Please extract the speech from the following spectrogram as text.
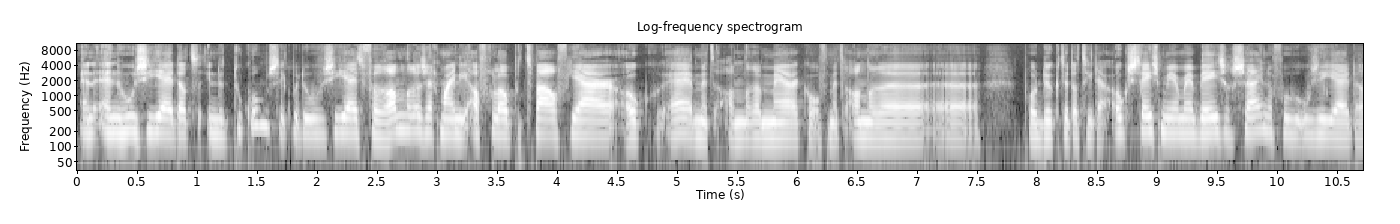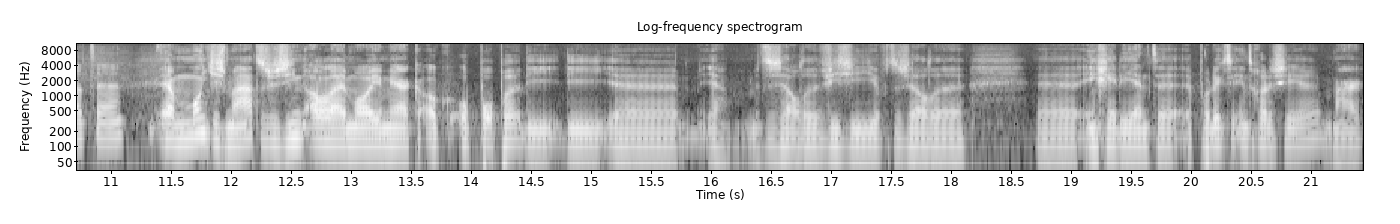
En, en hoe zie jij dat in de toekomst? Ik bedoel, hoe zie jij het veranderen, zeg maar, in die afgelopen twaalf jaar ook hè, met andere merken of met andere eh, producten, dat die daar ook steeds meer mee bezig zijn? Of hoe, hoe zie jij dat? eh? Ja, mondjesmaat. Dus we zien allerlei mooie merken ook oppoppen die, die eh, ja, met dezelfde visie of dezelfde ingrediënten producten introduceren. Maar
